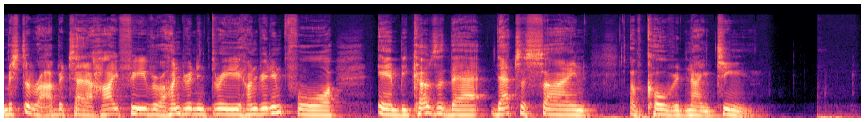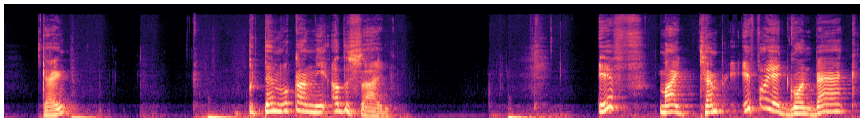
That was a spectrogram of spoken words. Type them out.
Mr. Roberts had a high fever, 103, 104, and because of that, that's a sign of COVID 19. Okay? But then look on the other side. If my temp, if I had gone back,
